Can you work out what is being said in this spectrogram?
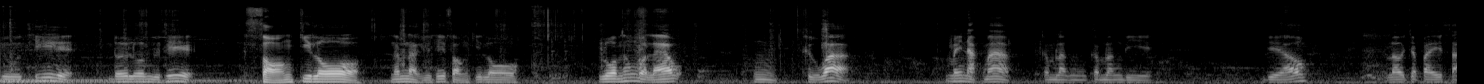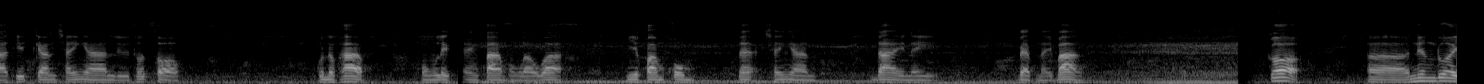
อยู่ที่โดยรวมอยู่ที่ 2กิโลน้ำหนักอยู่ที่ 2กิโลรวมทั้งหมดแล้ว อืมถือว่าไม่หนักมากกำลังกำลังดี เดี๋ยว เราจะไปสาธิตการใช้งานหรือทดสอบ คุณภาพของเหล็กแทงปาล์มของเราว่ามีความคมและใช้งานได้ในแบบไหนบ้าง ก็เนื่องด้วย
